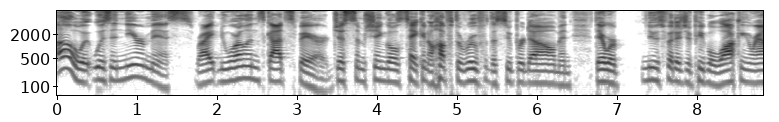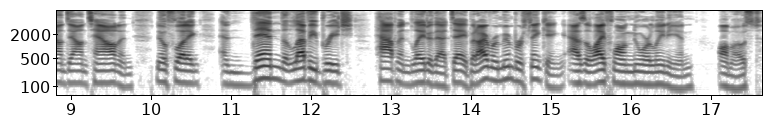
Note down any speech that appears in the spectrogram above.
oh, it was a near miss, right? New Orleans got spared. Just some shingles taken off the roof of the Superdome. And there were news footage of people walking around downtown and no flooding. And then the levee breach happened later that day. But I remember thinking, as a lifelong New Orleanian almost,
